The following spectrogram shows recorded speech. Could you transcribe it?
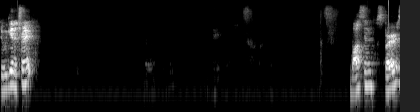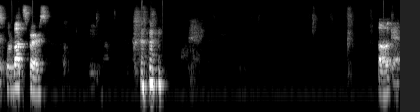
Do we get a trade? Boston Spurs? What about the Spurs? oh, okay.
